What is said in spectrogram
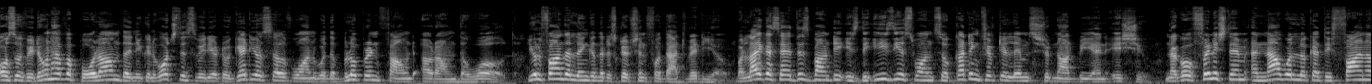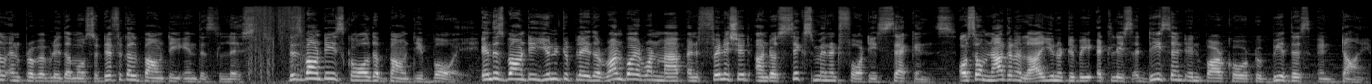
Also, if you don't have a polearm, then you can watch this video to get yourself one with a blueprint found around the world. You'll find the link in the description for that video. But like I said, this bounty is the easiest one so cutting 50 limbs should not be an issue. Now go finish them and now we'll look at the final and probably the most difficult bounty in this list. This bounty is called the Bounty Boy. In this bounty, you need to play the Run Boy Run map and finish it under 6 minutes 40 seconds. Also, I'm not gonna lie, you need to be at least decent in parkour to beat this in time.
